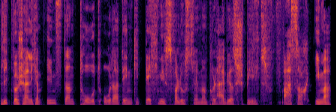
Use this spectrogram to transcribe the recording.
liegt wahrscheinlich am Instant-Tod oder dem Gedächtnisverlust, wenn man Polybius spielt, was auch immer.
